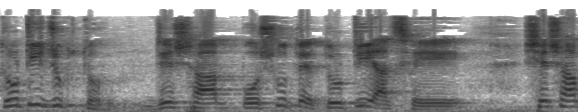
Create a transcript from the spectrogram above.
ত্রুটিযুক্ত, যেসব পশুতে ত্রুটি আছে, সেসব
